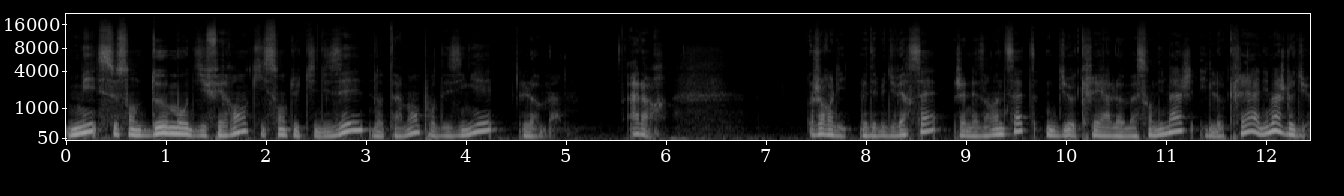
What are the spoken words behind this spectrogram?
mais ce sont deux mots différents qui sont utilisés notamment pour désigner l'homme. Alors, je relis le début du verset, Genèse 27, Dieu créa l'homme à son image, il le créa à l'image de Dieu.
